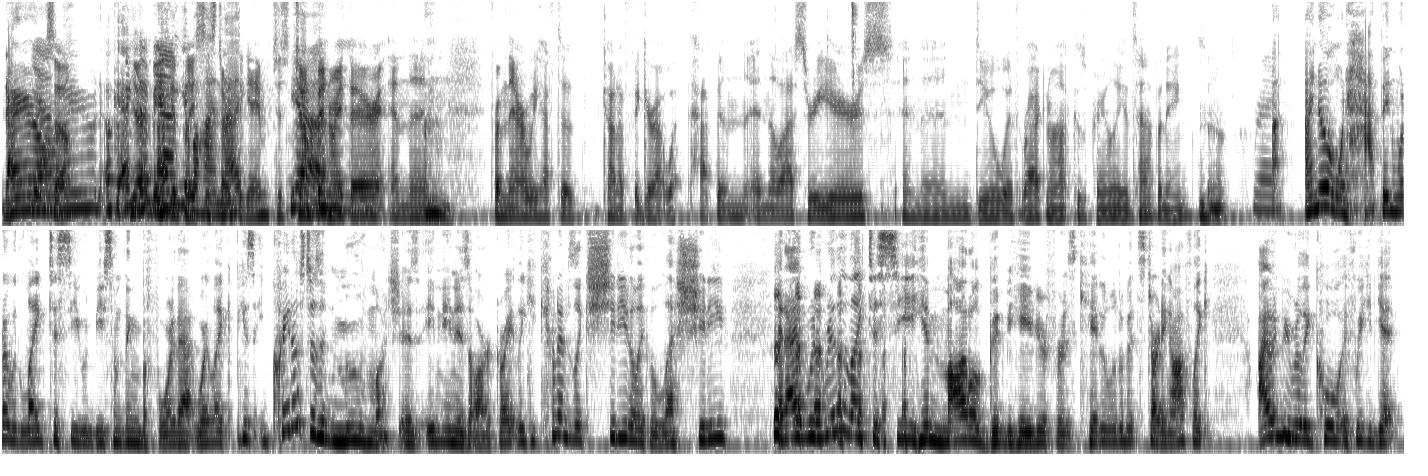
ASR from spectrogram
Down, So, down. okay, I think I that'd be a good place to start that. the game. Just Yeah. jump in right mm-hmm. there, and then from there we have to kind of figure out what happened in the last three years, and then deal with Ragnarok because apparently it's happening. So mm-hmm. Right. I know it won't happen. What I would like to see would be something before that, where like because Kratos doesn't move much as in, in his arc, right? Like he kind of is like shitty to like less shitty, and I would really like to see him model good behavior for his kid a little bit starting off. Like I would be really cool if we could get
